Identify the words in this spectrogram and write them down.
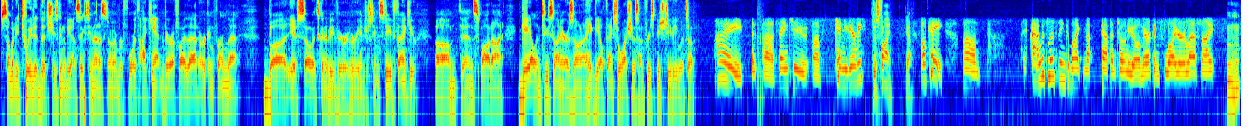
somebody tweeted that she's going to be on 60 Minutes November 4th. I can't verify that or confirm that, but if so, it's going to be very very interesting. Steve, thank you. Um, and spot on. Gail in Tucson, Arizona. Hey, Gail, thanks for watching us on Free Speech TV. What's up? Hi, uh, thank you. Uh, can you hear me? Just fine. Yeah. Okay. Um, I was listening to Mike Papantonio, American's lawyer, last night, mm-hmm.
